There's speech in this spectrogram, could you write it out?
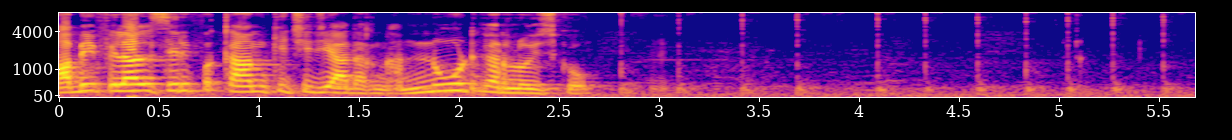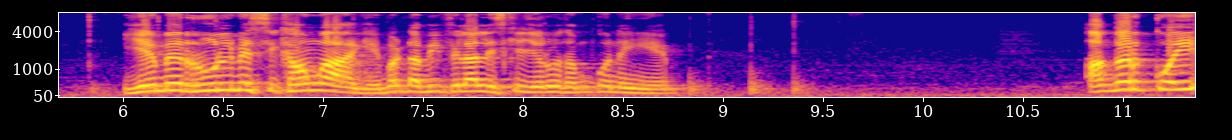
अभी फ़िलहाल सिर्फ़ काम की चीज़ याद रखना नोट कर लो इसको। ये मैं रूल में सिखाऊँगा आगे बट अभी फ़िलहाल इसकी ज़रूरत हमको नहीं है। अगर कोई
